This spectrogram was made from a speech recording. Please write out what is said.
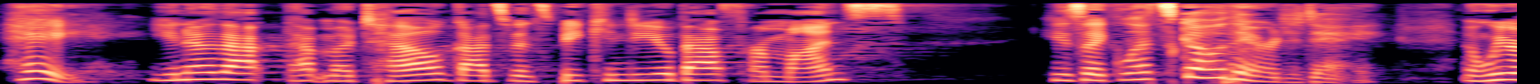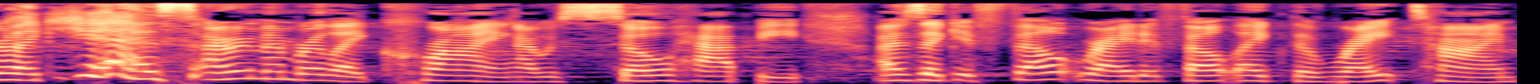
Hey, you know that, that motel God's been speaking to you about for months? He's like, let's go there today. And we were like, yes! I remember like crying. I was so happy. I was like, it felt right. It felt like the right time.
